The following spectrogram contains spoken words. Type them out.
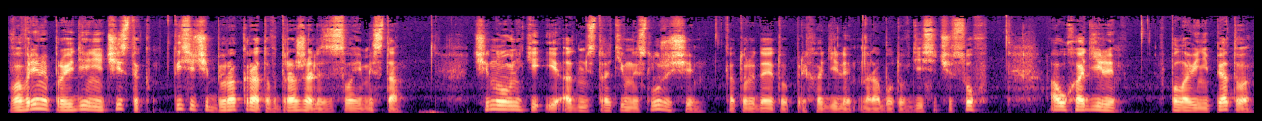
«Во время проведения чисток тысячи бюрократов дрожали за свои места. Чиновники и административные служащие, которые до этого приходили на работу в 10 часов, а уходили в половине пятого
